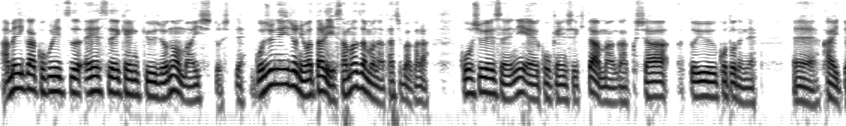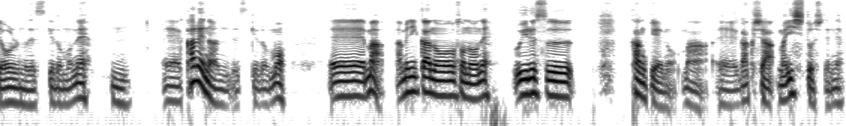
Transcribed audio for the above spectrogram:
アメリカ国立衛生研究所の、まあ、医師として50年以上にわたりさまざまな立場から公衆衛生に、貢献してきた、学者ということでね、書いておるのですけどもね、うん、彼なんですけども、えー、まあアメリカのそのねウイルス関係の、まあえー、学者、まあ、医師としてね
